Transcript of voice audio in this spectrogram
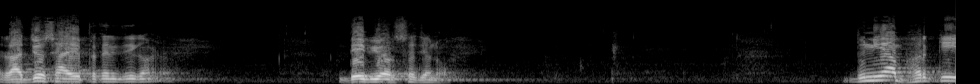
राज्यों से आए प्रतिनिधिगण, देवी और सज्जनों, दुनिया भर की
